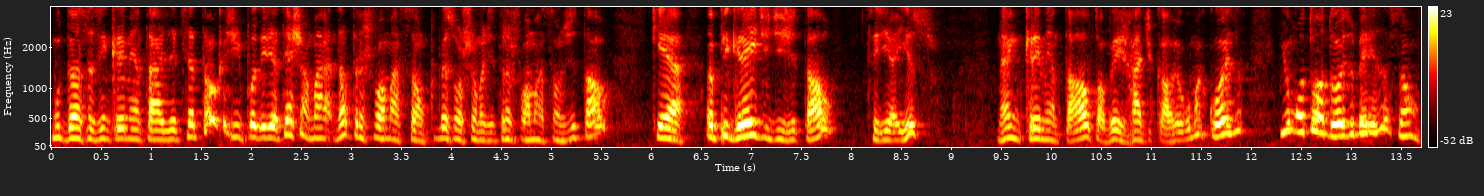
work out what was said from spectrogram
mudanças incrementais, etc., tal, que a gente poderia até chamar da transformação, que o pessoal chama de transformação digital, que é upgrade digital, seria isso. né, incremental, talvez radical em alguma coisa, e o motor 2, uberização.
